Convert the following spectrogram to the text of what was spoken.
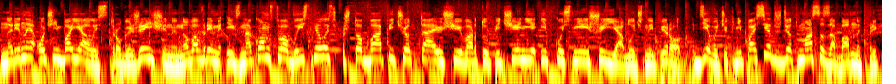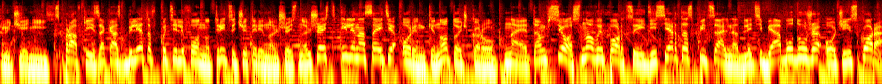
Нарине очень боялась строгой женщины, но во время их знакомства выяснилось, что Ба печет тающие во рту печенье и вкуснейший яблочный пирог. Девочек непосед ждет масса забавных приключений. Справки и заказ билетов по телефону 340606 или на сайте orinkino.ru. На этом все. С новой порцией десерта специально для тебя буду уже очень скоро.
